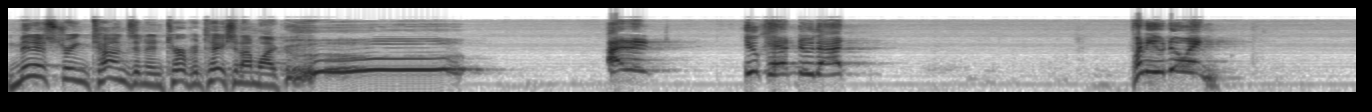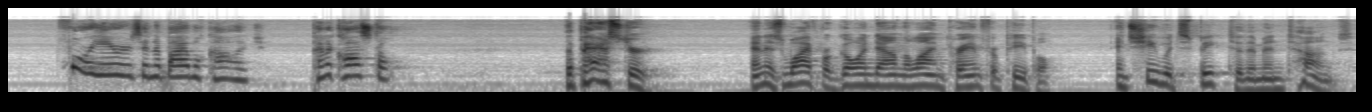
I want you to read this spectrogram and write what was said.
ministering tongues and interpretation. I'm like, I didn't, you can't do that. What are you doing? Four years in a Bible college, Pentecostal. The pastor and his wife were going down the line praying for people, and she would speak to them in tongues,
